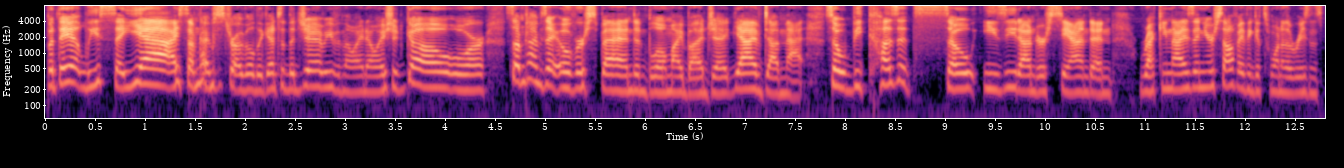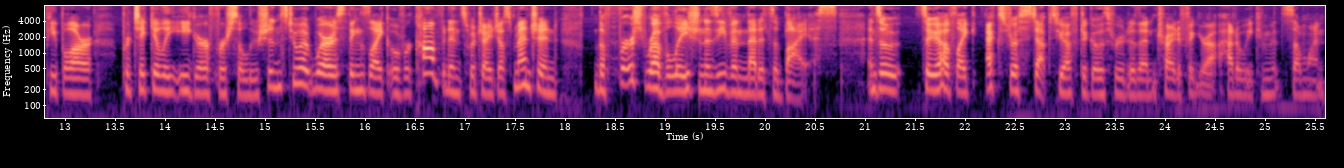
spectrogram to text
but they at least say, Yeah, I sometimes struggle to get to the gym, even though I know I should go, or sometimes I overspend and blow my budget. Yeah, I've done that. So, because it's so easy to understand and recognize in yourself, I think it's one of the reasons people are particularly eager for solutions to it. Whereas things like overconfidence, which I just mentioned, the first revelation is even that it's a bias. And so so you have like extra steps you have to go through to then try to figure out how do we convince someone,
